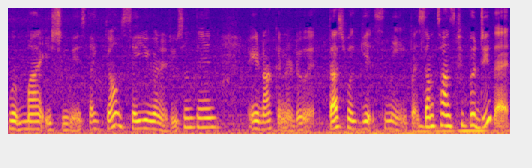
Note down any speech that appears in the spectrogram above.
what my issue is. Like, don't say you're gonna do something and you're not gonna do it. That's what gets me. But sometimes people do that.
